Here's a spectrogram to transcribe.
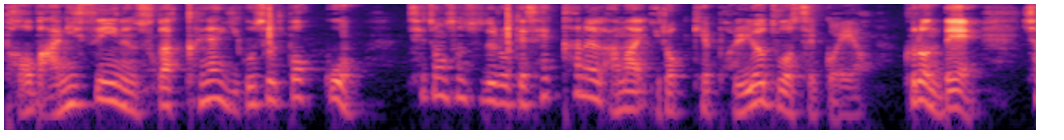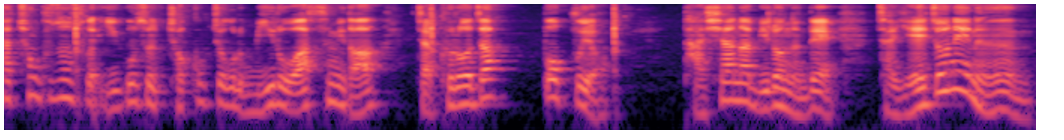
더 많이 쓰이는 수가 그냥 이곳을 뻗고 최정 선수도 이렇게 세 칸을 아마 이렇게 벌려두었을 거예요. 그런데 샤청쿤 선수가 이곳을 적극적으로 밀어왔습니다. 자 그러자 뻗고요. 다시 하나 밀었는데 자 예전에는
